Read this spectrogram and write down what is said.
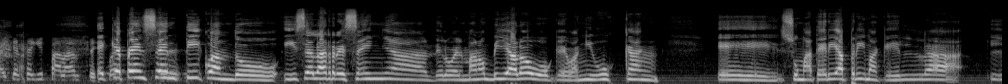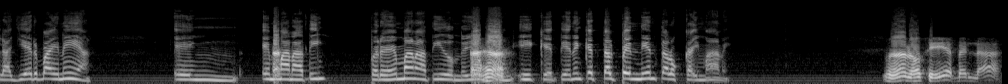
hay, que seguir para adelante. Es que pensé en ti cuando hice la reseña de los hermanos Villalobos que van y buscan eh, su materia prima, que es la, la hierba enea, en, en Manatí, pero es en Manatí donde ellos van, y que tienen que estar pendientes a los caimanes. No, no, sí, es verdad.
